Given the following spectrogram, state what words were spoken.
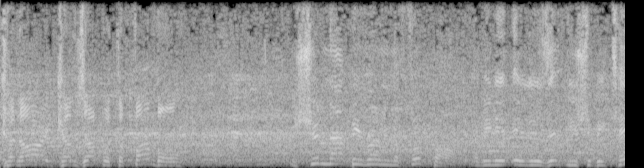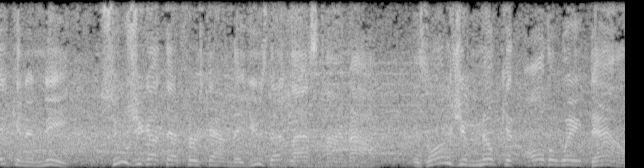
Kennard comes up with the fumble. You should not be running the football. I mean, it, it is. You should be taking a knee. As soon as you got that first down, they used that last time out. As long as you milk it all the way down,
